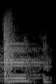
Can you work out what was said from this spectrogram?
Mm-hmm.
